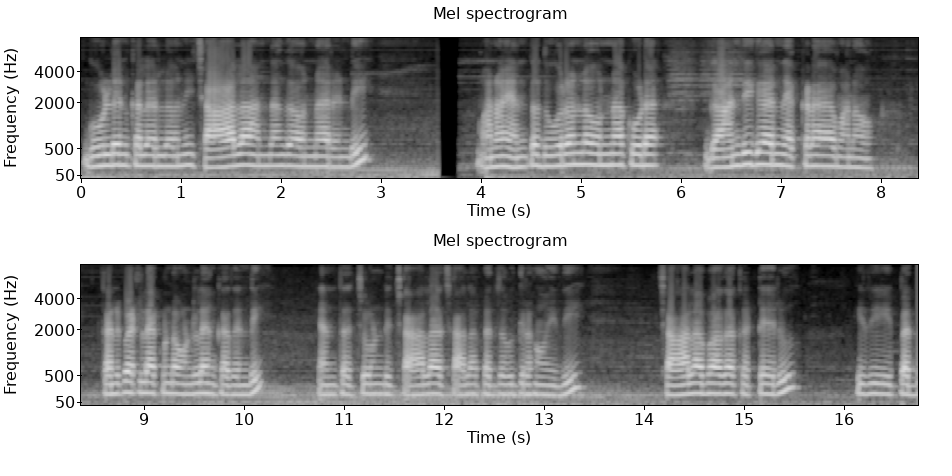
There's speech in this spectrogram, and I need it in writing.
గోల్డెన్ కలర్లోని చాలా అందంగా ఉన్నారండి. మనం ఎంత దూరంలో ఉన్నా కూడా గాంధీ గారిని ఎక్కడ మనం కనిపెట్టలేకుండా ఉండలేం కదండి. ఎంత చూడండి చాలా చాలా పెద్ద విగ్రహం ఇది. చాలా బాగా కట్టారు. ఇది పెద్ద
